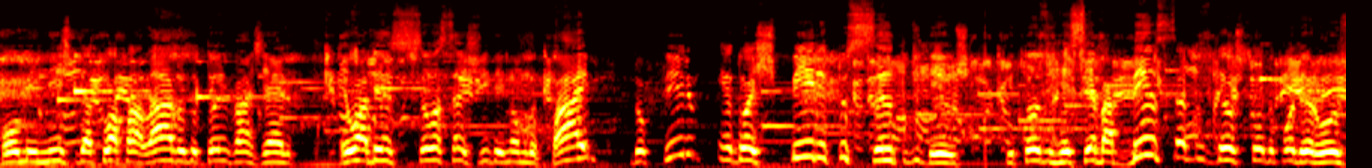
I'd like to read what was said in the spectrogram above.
como ministro da tua palavra, do teu evangelho, eu abençoo essas vidas em nome do Pai do Filho e do Espírito Santo de Deus. Que todos recebam a bênção do Deus Todo-Poderoso,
